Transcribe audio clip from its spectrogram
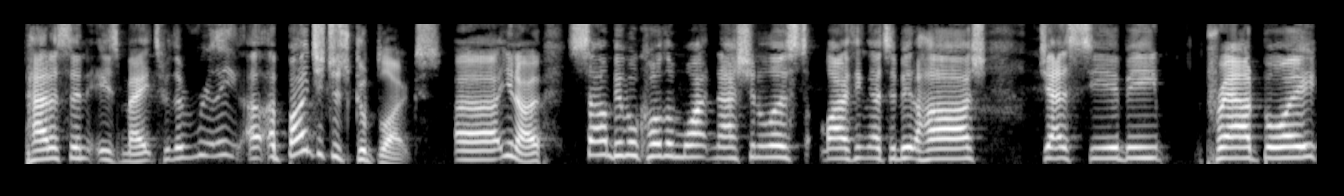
Patterson is mates with a really a, a bunch of just good blokes. Uh, you know, some people call them white nationalists. I think that's a bit harsh. Jazz Searby, Proud Boy.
